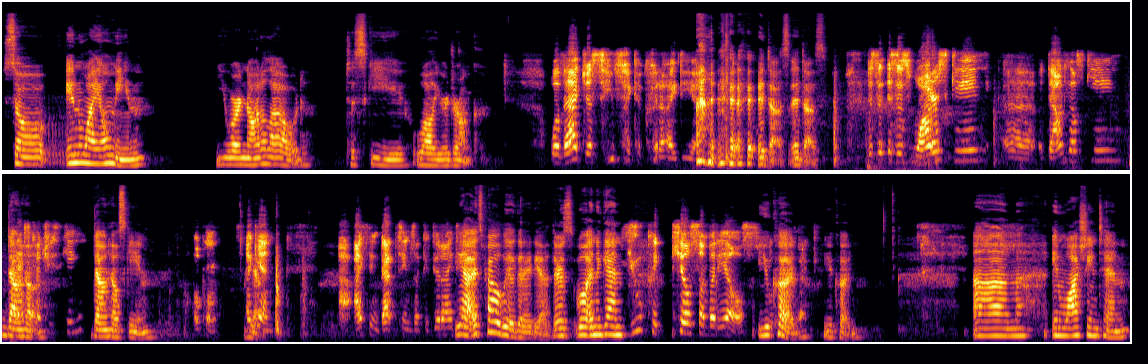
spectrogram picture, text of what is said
So in Wyoming, you are not allowed to ski while you're drunk. Well, that just seems like a good idea. it does. It does. Is, it, is this water skiing, uh, downhill skiing, downhill country skiing? Downhill skiing. Okay. Again, yeah. I think that seems like a good idea. Yeah, it's probably a good idea. There's well, and again, you could kill somebody else. You could. You could. Um, in Washington,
